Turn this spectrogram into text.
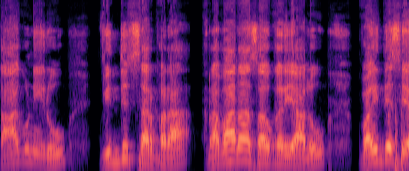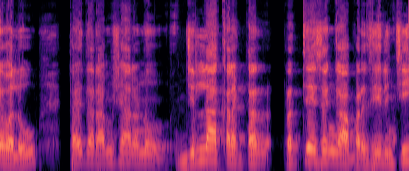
తాగునీరు విద్యుత్ సరఫరా రవాణా సౌకర్యాలు వైద్య సేవలు తదితర అంశాలను జిల్లా కలెక్టర్ ప్రత్యేకంగా పరిశీలించి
